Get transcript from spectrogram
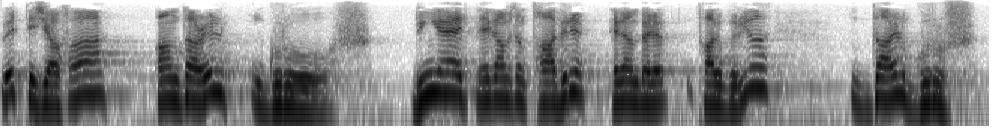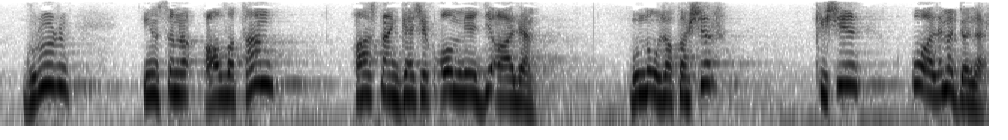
Ve tecafa andaril gurur. Dünyaya peygamberimizin tabiri, peygamber böyle buyuruyor, daril gurur. Gurur, insanı aldatan, aslında gerçek olmayan bir alem. Bundan uzaklaşır, kişi o aleme döner.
